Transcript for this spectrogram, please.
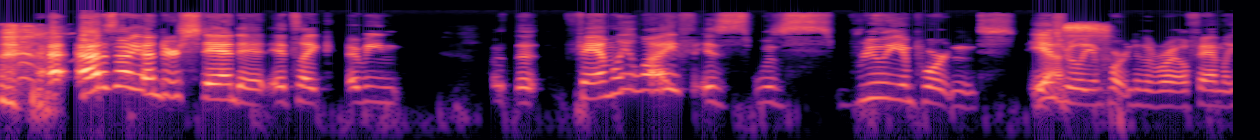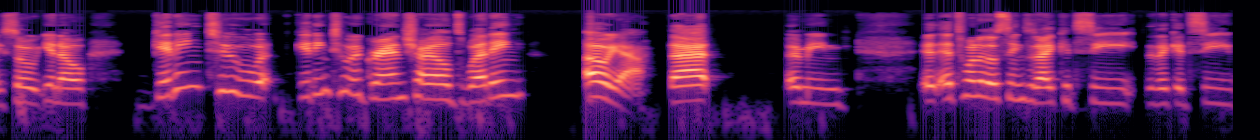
As I understand it, it's like I mean, the family life is was really important. Is really important to the royal family. So you know, getting to getting to a grandchild's wedding. Oh yeah, that. I mean, it, it's one of those things that I could see that I could see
